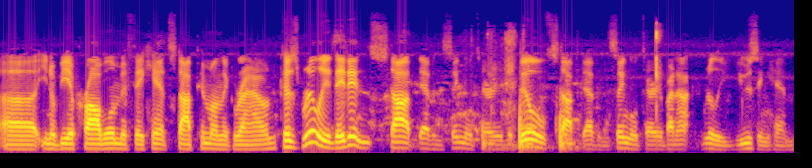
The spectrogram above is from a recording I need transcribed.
uh, you know, be a problem if they can't stop him on the ground. Because really, they didn't stop Devin Singletary. The Bills stopped Devin Singletary by not really using him.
